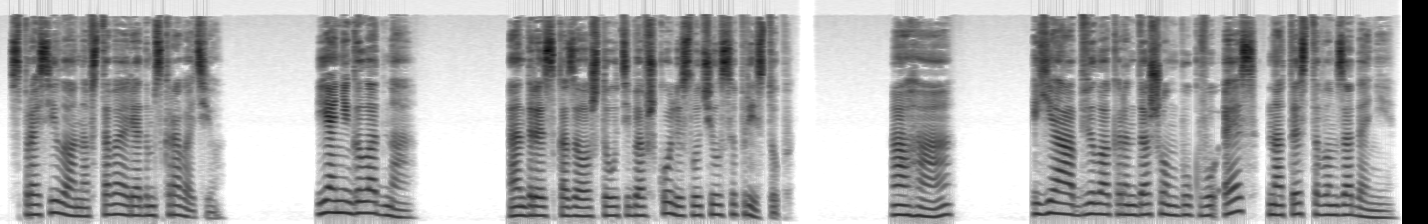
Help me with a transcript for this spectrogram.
— спросила она, вставая рядом с кроватью. «Я не голодна». Андрес сказал, что у тебя в школе случился приступ. «Ага». Я обвела карандашом букву «С» на тестовом задании.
